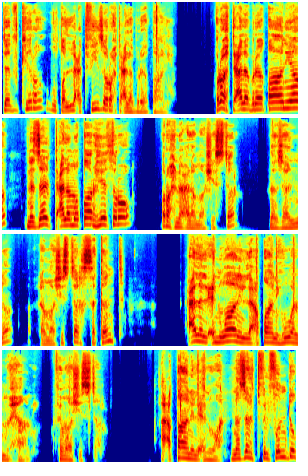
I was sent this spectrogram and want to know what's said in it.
تذكرة وطلعت فيزا رحت على بريطانيا. رحت على بريطانيا نزلت على مطار هيثرو رحنا على مانشستر نزلنا على مانشستر سكنت على العنوان اللي أعطاني هو المحامي في مانشستر. أعطاني العنوان. نزلت في الفندق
